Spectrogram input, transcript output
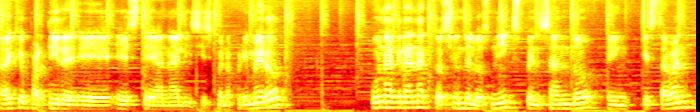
hay que partir este análisis. Bueno, primero, una gran actuación de los Knicks pensando en que estaban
